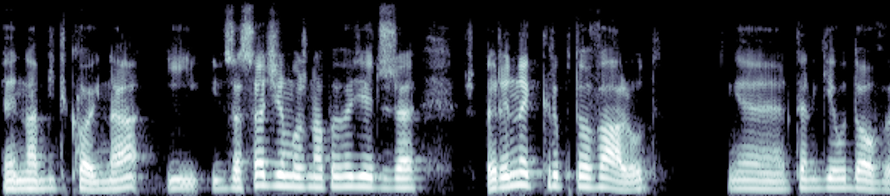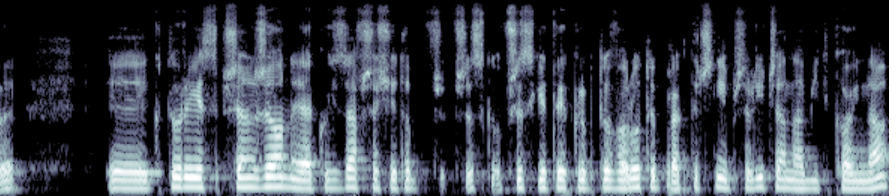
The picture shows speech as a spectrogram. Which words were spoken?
e, na bitcoina i w zasadzie można powiedzieć, że rynek kryptowalut, e, ten giełdowy, który jest sprzężony, jakoś zawsze się to wszystko, wszystkie te kryptowaluty praktycznie przelicza na bitcoina,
